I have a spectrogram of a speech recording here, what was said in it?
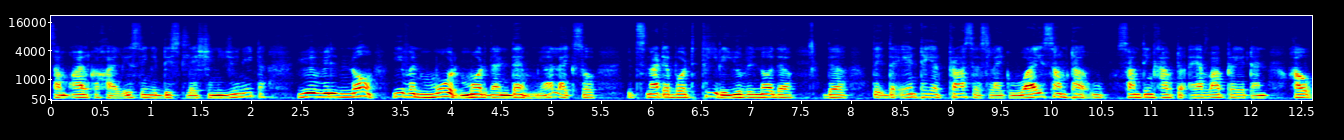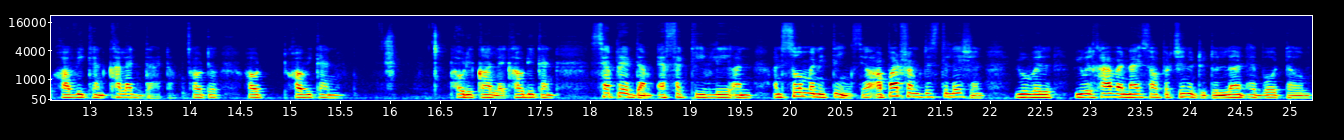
some alcohol using a distillation unit you will know even more more than them yeah? Like so it's not about theory. You will know the the the, the entire process like why some something have to evaporate and how how we can collect that how to how how we can how do you call like how do you can separate them effectively and and so many things yeah? Apart from distillation you will you will have a nice opportunity to learn about um,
